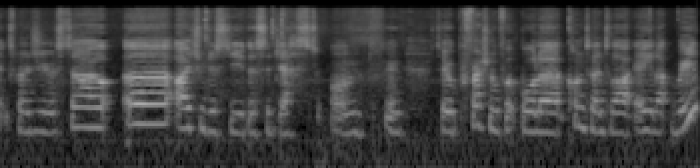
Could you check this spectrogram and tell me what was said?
next managerial style. Uh, I should just do the suggest on... So professional footballer, continental A really?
